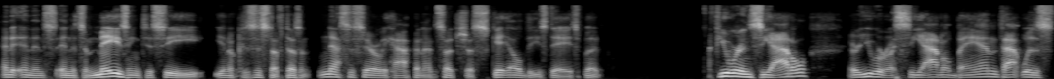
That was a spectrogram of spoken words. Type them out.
and and it's and it's amazing to see, you know, because this stuff doesn't necessarily happen on such a scale these days. But if you were in Seattle or you were a Seattle band, that was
